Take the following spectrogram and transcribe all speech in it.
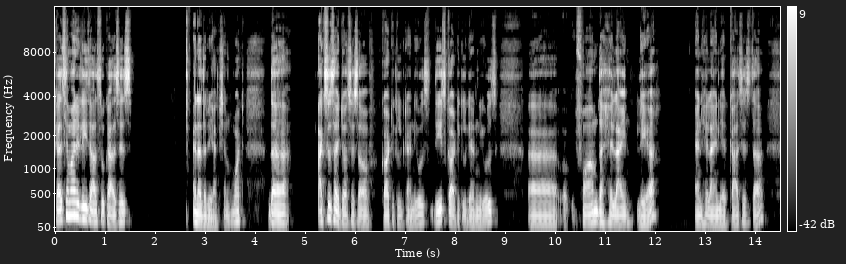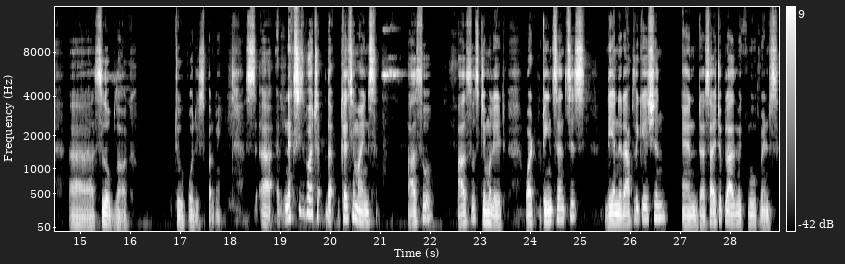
Calcium release also causes another reaction. What? The exocytosis of cortical granules. These cortical granules uh, form the hyaline layer, and hyaline layer causes the uh, slow block to polyspermy. Uh, next is what the calcium ions also also stimulate what protein senses, DNA replication, and cytoplasmic movements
